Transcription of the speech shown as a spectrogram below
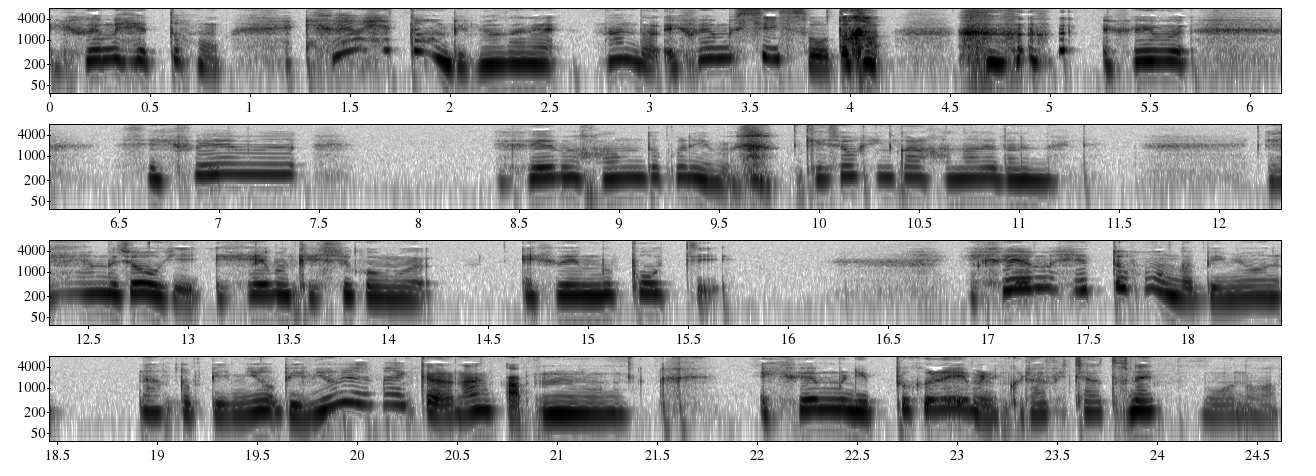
FM ヘッドホン。FM ヘッドホン微妙だね。なんだろう FM シーソーとか。FM FM FM ハンドクリーム。化粧品から離れられないね。AM 定規 FM 消しゴム FM ポーチ。FM ヘッドホンが微妙なんか微妙微妙じゃないけどなんかうん。FM リップクリームに比べちゃうとね思うのは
